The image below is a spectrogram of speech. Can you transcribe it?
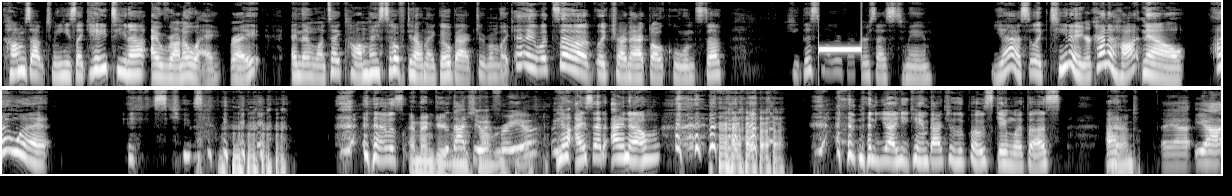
comes up to me. He's like, Hey, Tina, I run away, right? And then once I calm myself down, I go back to him. I'm like, Hey, what's up? Like trying to act all cool and stuff. He, this motherfucker says to me, Yeah, so like, Tina, you're kind of hot now. I went, Excuse me. and I was And then gave did him that his do it for you? No, I said, I know. and then, yeah, he came back to the post game with us. And Yeah, yeah.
